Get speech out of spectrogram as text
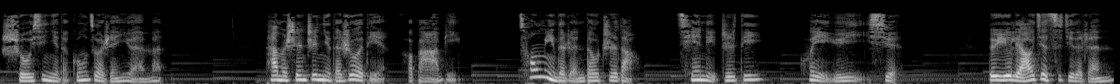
熟悉你的工作人员们，他们深知你的弱点和把柄。聪明的人都知道，千里之堤溃于蚁穴。对于了解自己的人，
